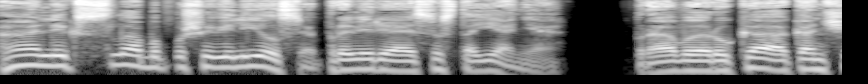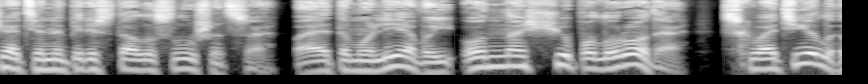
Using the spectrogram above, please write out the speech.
Алекс слабо пошевелился, проверяя состояние. Правая рука окончательно перестала слушаться, поэтому левой он нащупал урода, схватил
